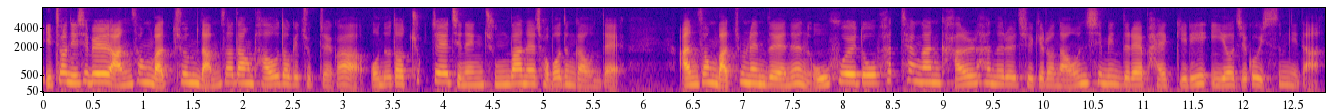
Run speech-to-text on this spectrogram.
2021 안성 맞춤 남사당 바우더기 축제가 어느덧 축제 진행 중반에 접어든 가운데 안성 맞춤랜드에는 오후에도 화창한 가을 하늘을 즐기러 나온 시민들의 발길이 이어지고 있습니다.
